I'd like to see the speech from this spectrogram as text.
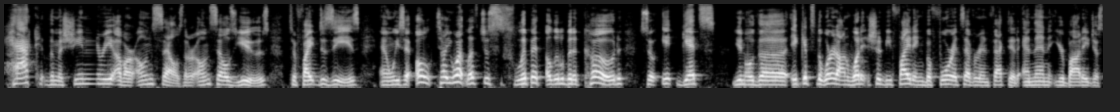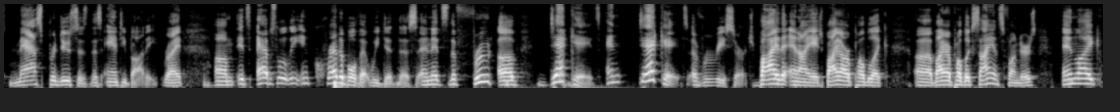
hack the machinery of our own cells that our own cells use to fight disease. And we say, oh, tell you what, let's just slip it a little bit of code so it gets you know the it gets the word on what it should be fighting before it's ever infected and then your body just mass produces this antibody right um, it's absolutely incredible that we did this and it's the fruit of decades and decades of research by the nih by our public uh, by our public science funders. And like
